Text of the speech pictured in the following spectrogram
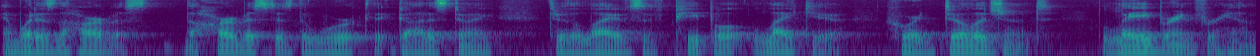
And what is the harvest? The harvest is the work that God is doing through the lives of people like you who are diligent, laboring for Him,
